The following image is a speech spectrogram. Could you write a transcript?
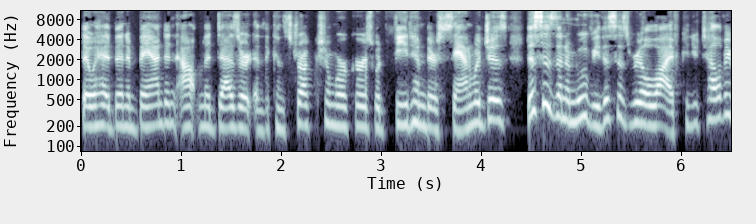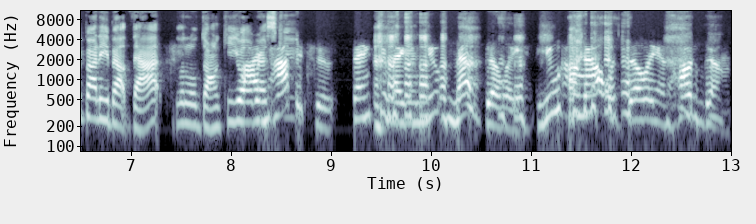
that had been abandoned out in the desert and the construction workers would feed him their sandwiches. This isn't a movie, this is real life. Can you tell everybody about that little donkey you all I'm rescued? happy to. Thank you, Megan. You met Billy. You hung out with Billy and hugged him.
